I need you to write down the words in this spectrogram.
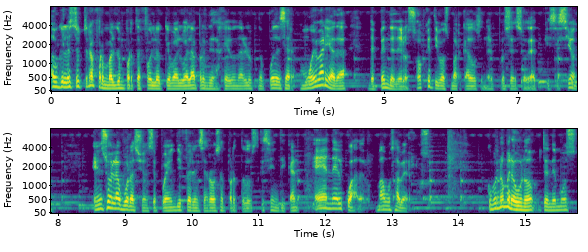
Aunque la estructura formal de un portafolio que evalúa el aprendizaje de un alumno puede ser muy variada, depende de los objetivos marcados en el proceso de adquisición. En su elaboración se pueden diferenciar los apartados que se indican en el cuadro. Vamos a verlos. Como número uno, tenemos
